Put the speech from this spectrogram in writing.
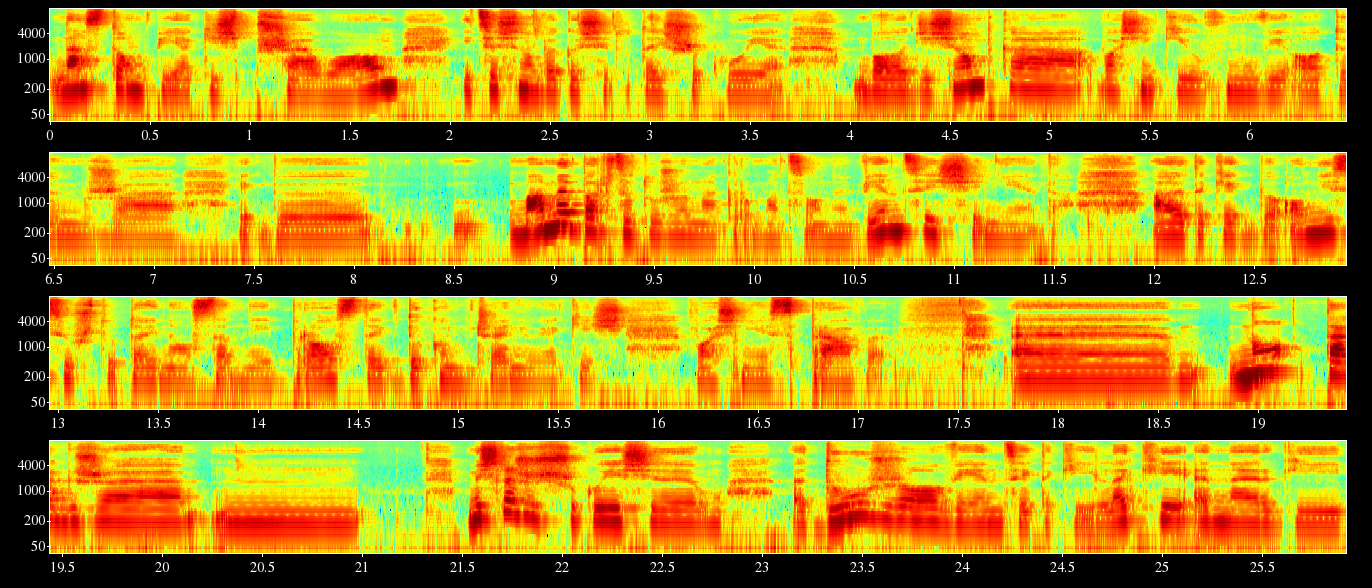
nastąpi jakiś przełom i coś nowego się tutaj szykuje, bo dziesiątka właśnie kijów mówi o tym, że jakby mamy bardzo dużo nagromadzone, więcej się nie da, ale tak jakby on jest już tutaj na ostatniej prostej, w dokończeniu jakiejś właśnie sprawy. E, no, także. Mm, Myślę, że szykuje się dużo więcej takiej lekkiej energii.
